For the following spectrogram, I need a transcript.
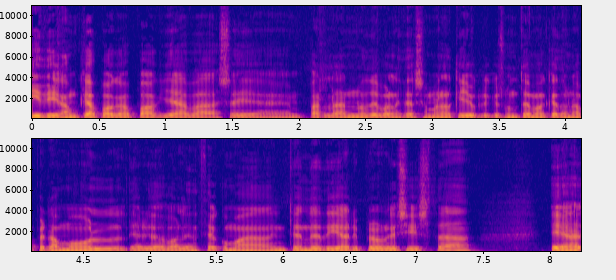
i diguem que a poc a poc ja vas eh, parlant no, de València Setmanal, que jo crec que és un tema que dona per a molt, el diari de València com a intent de diari progressista. Eh,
